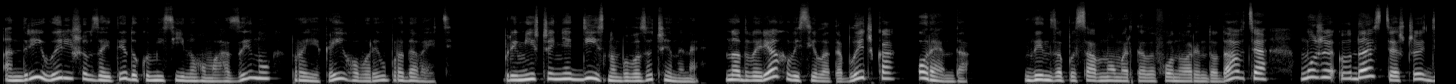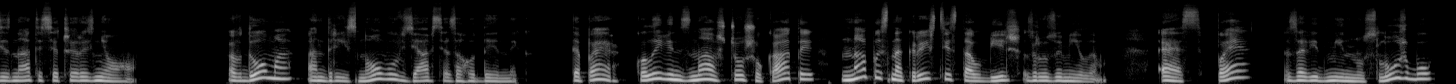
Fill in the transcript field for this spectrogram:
Андрій вирішив зайти до комісійного магазину, про який говорив продавець. Приміщення дійсно було зачинене. На дверях висіла табличка Оренда. Він записав номер телефону орендодавця, може, вдасться щось дізнатися через нього. Вдома Андрій знову взявся за годинник. Тепер, коли він знав, що шукати, напис на кришці став більш зрозумілим СП за відмінну службу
